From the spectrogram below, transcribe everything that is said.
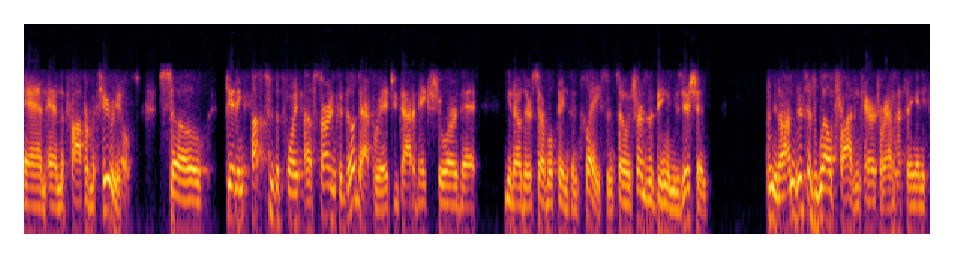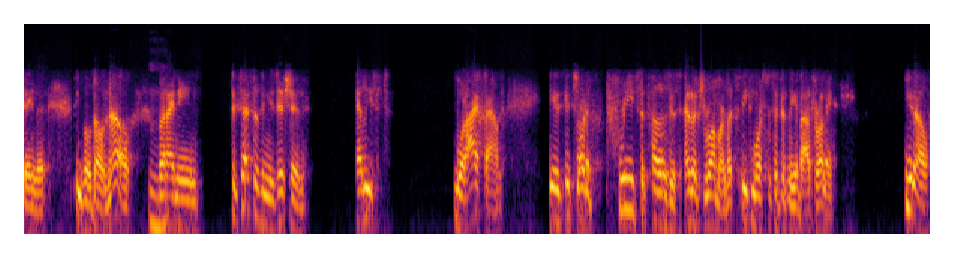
and, and the proper materials. So getting up to the point of starting to build that bridge, you've got to make sure that, you know, there's several things in place. And so in terms of being a musician, you know, I'm, this is well trodden territory. I'm not saying anything that people don't know, mm-hmm. but I mean, success as a musician, at least what I found, is it sort of presupposes as a drummer. Let's speak more specifically about drumming. You know,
